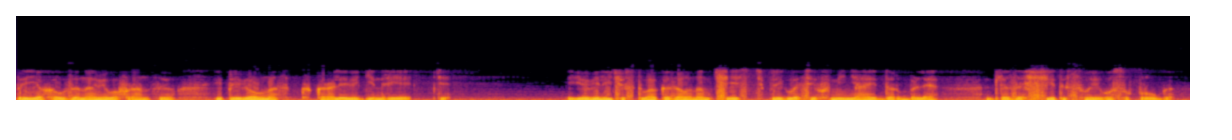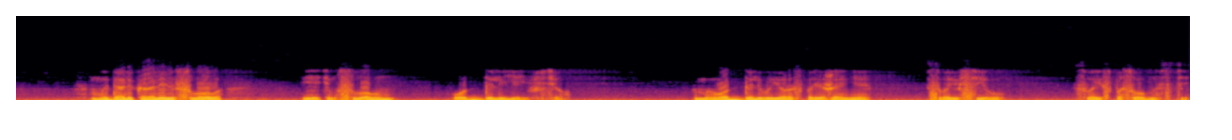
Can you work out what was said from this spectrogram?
приехал за нами во Францию и привел нас к королеве Генриетте. Ее Величество оказало нам честь, пригласив меня и Дорбле для защиты своего супруга. Мы дали королеве слово, и этим словом отдали ей все. Мы отдали в ее распоряжение свою силу, свои способности,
